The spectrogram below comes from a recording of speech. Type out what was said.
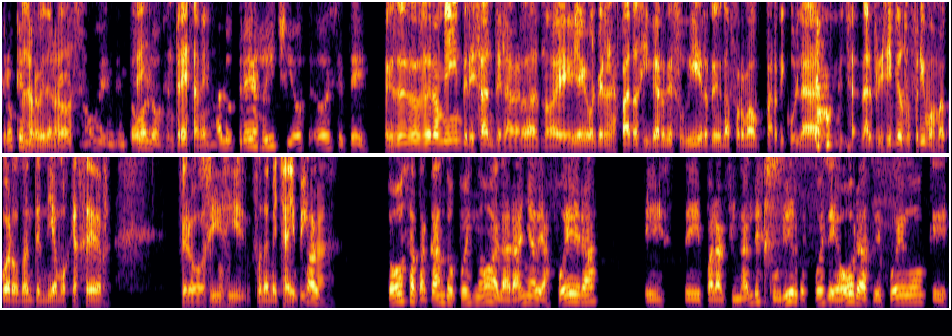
Creo que en los los tres, dos. ¿no? En, en ¿Sí? todos los, ¿En tres también? Halo 3, Reach y OST. Esos, esos eran bien interesantes, la verdad, ¿no? Eh, Había que golpear las patas y ver de subir de una forma particular. Pucha, Al principio sufrimos, me acuerdo, no entendíamos qué hacer, pero sí, sí, fue una mecha épica. todos atacando, pues, ¿no? A la araña de afuera, este, para al final descubrir, después de horas de juego, que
